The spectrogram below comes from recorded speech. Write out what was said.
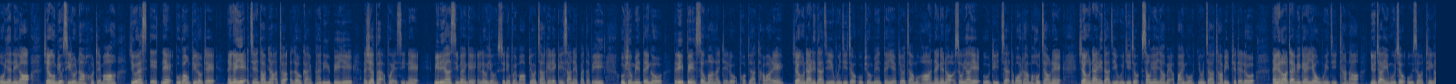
9ရက်နေ့ကရန်ကုန်မြို့စီရိုနာဟိုတယ်မှာ US8 နဲ့ပူးပေါင်းပြုလုပ်တဲ့နိုင်ငံရေးအကျဉ်းသားများအတွက်အလောက်ကိုင်ဖန်တီးပေးရေးအရက်ဖတ်အဖွဲ့အစည်းနဲ့ မီဒီယာစီမံကိန်းအလုပ်ယုံဆွေးနွေးပွဲမှာပြောကြားခဲ့တဲ့ကိစ္စနဲ့ပတ်သက်ပြီးဦးဖြိုးမင်းသိန်းကိုတတိပေးဆုံးမလိုက်တယ်လို့ဖော်ပြထားပါတယ်။ရန်ကုန်တိုင်းဒေသကြီးဝန်ကြီးချုပ်ဦးဖြိုးမင်းသိန်းရဲ့ပြောကြားမှုဟာနိုင်ငံတော်အစိုးရရဲ့ဥတီချက်သဘောထားမဟုတ်ကြောင်းနဲ့ရန်ကုန်တိုင်းဒေသကြီးဝန်ကြီးချုပ်ဆောင်ရွက်ရမယ့်အပိုင်းကိုညွှန်ကြားထားပြီးဖြစ်တယ်လို့နိုင်ငံတော်အတိုင်ပင်ခံရုံးဝန်ကြီးဌာနညွှန်ကြားရေးမှူးချုပ်ဦးစောထေးက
